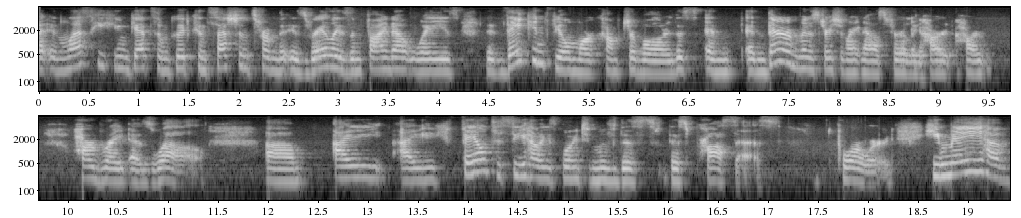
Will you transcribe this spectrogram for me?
But unless he can get some good concessions from the Israelis and find out ways that they can feel more comfortable, or this and and their administration right now is fairly hard hard hard right as well. Um, I I fail to see how he's going to move this this process forward. He may have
